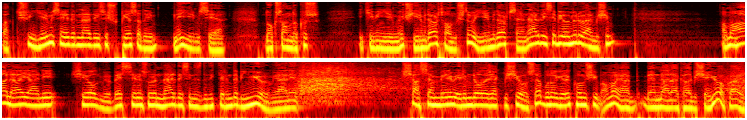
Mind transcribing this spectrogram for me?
Bak düşün 20 senedir neredeyse şu piyasadayım. Ne 20'si ya? 99, 2023, 24 olmuş değil mi? 24 sene neredeyse bir ömür vermişim. Ama hala yani şey olmuyor. 5 sene sonra neredesiniz dediklerinde bilmiyorum yani. Şahsen benim elimde olacak bir şey olsa buna göre konuşayım ama ya benimle alakalı bir şey yok hayır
